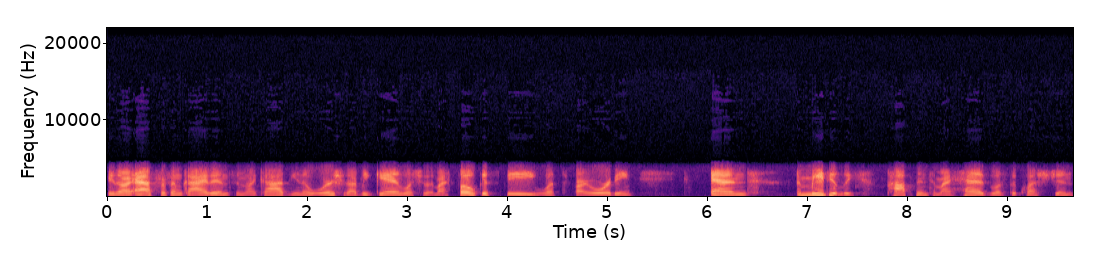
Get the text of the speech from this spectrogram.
you know, I asked for some guidance and like, God, you know, where should I begin? What should my focus be? What's the priority? And immediately popped into my head was the question,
